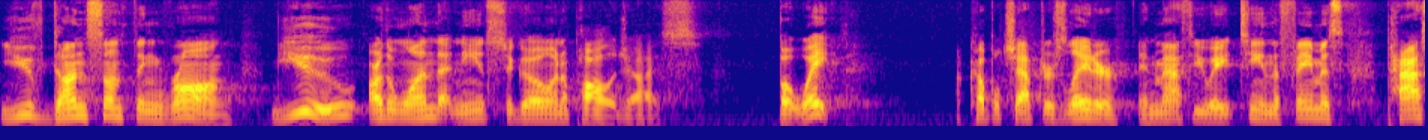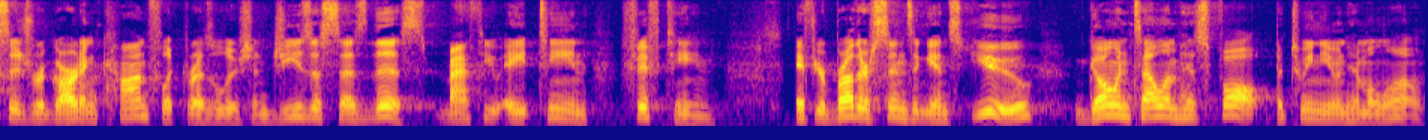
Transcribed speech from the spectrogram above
You've done something wrong. You are the one that needs to go and apologize. But wait, a couple chapters later in Matthew 18, the famous passage regarding conflict resolution, Jesus says this Matthew 18, 15. If your brother sins against you, go and tell him his fault between you and him alone.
